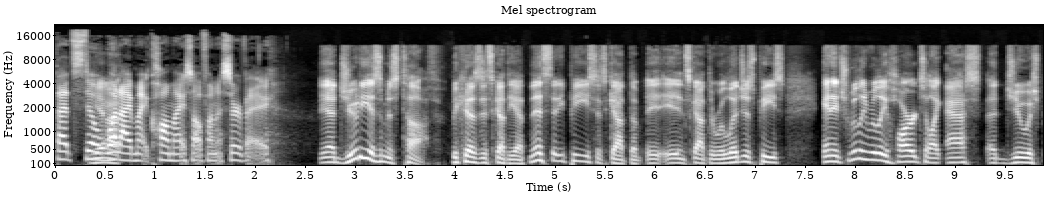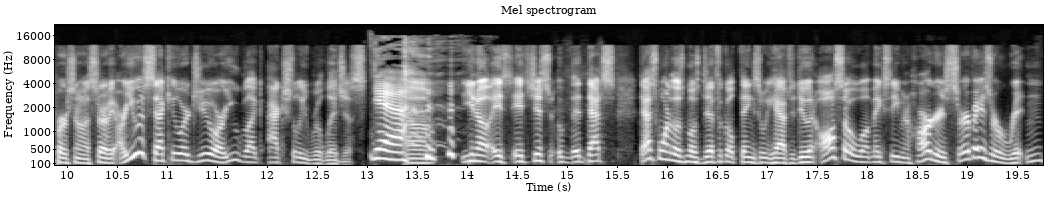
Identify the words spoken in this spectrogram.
that's still yeah. what I might call myself on a survey. Yeah, Judaism is tough because it's got the ethnicity piece, it's got the it's got the religious piece, and it's really really hard to like ask a Jewish person on a survey, "Are you a secular Jew or are you like actually religious?" Yeah, um, you know, it's it's just that's that's one of those most difficult things that we have to do, and also what makes it even harder is surveys are written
